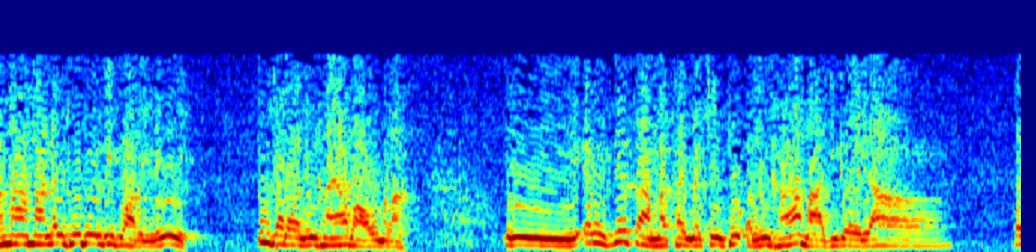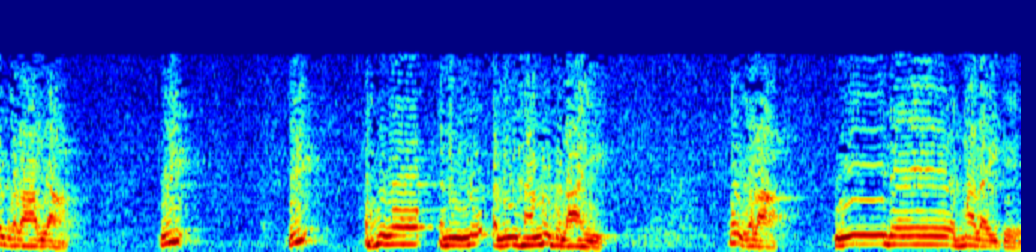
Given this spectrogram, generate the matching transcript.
အမှန်မှန်လိုက်ထိုးထိုးပြီးသွားပြီလေသူကြတော့လင်ခံရပါဦးမလားအေးအဲ့ဒီသစ္စာမဆိုင်မချင်းတို့အလင်ခံရမှာကြီးတယ်ဗျာဟုတ်ကလားဗျာဟင်ဟင်အခုတော့အလင်လို့အလင်ခံလို့ကလားဟိဟုတ်ကလား ဝင်းတယ်မှတ်လိုက်တယ်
